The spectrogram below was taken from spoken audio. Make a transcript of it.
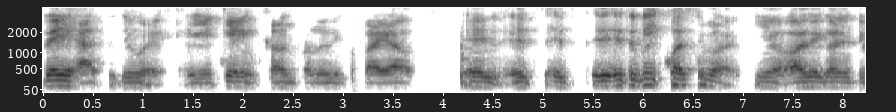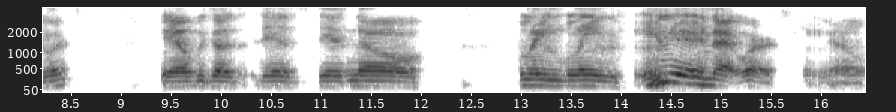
they have to do it. It can't come from anybody else. And it's it's it's a big question mark. You know, are they going to do it? You know, because there's there's no bling bling in, that work. You know,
